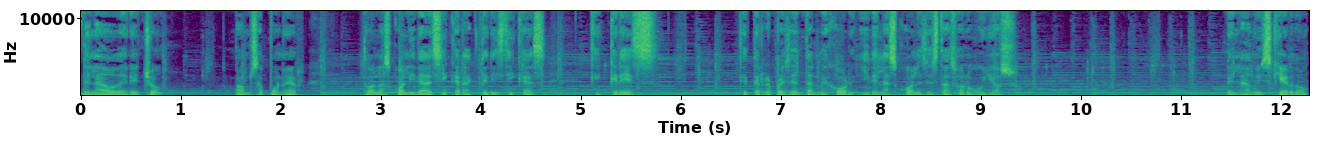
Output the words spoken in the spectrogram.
Del lado derecho vamos a poner todas las cualidades y características que crees que te representan mejor y de las cuales estás orgulloso. Del lado izquierdo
